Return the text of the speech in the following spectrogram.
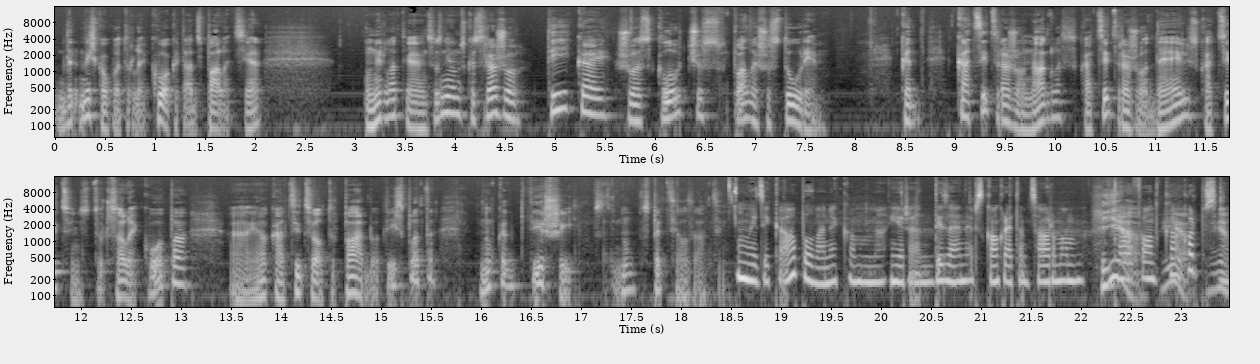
viņš kaut ko tur liek, koka tādas paletes. Ja. Un ir Latvijā viens uzņēmums, kas ražo tikai šos klučus, paliešu stūriem. Kad kāds cits ražo naglas, kāds cits ražo dēļus, kāds cits viņus tur saliek kopā, jā, kāds cits vēl tur pārdot, izplata nu, kad ir šī nu, specializācija. Un līdzīgi kā Apple vai ne, kam ir dizainers konkrētam caurumam, jā, telefonu korpusam. Jā,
